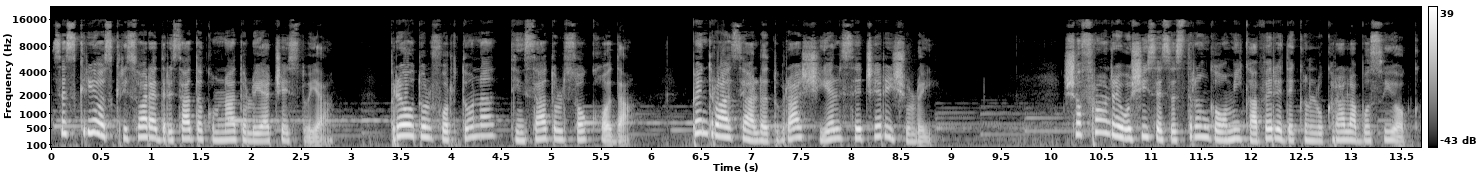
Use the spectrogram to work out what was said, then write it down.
să scrie o scrisoare adresată cumnatului acestuia, preotul Furtună din satul Socoda, pentru a se alătura și el secerișului. Șofron reușise să strângă o mică avere de când lucra la Bosuioc,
